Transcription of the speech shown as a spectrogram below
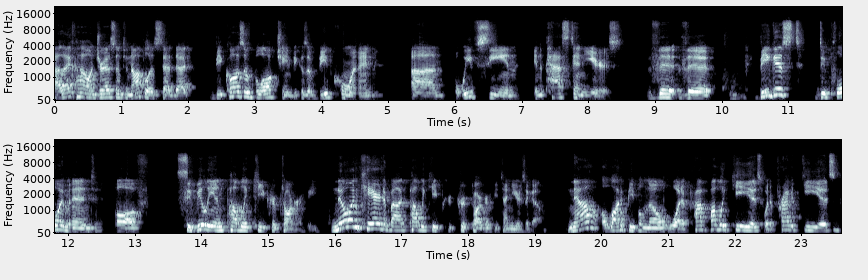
I like how Andreas Antonopoulos said that because of blockchain, because of Bitcoin, um, we've seen in the past ten years the the biggest deployment of civilian public key cryptography. No one cared about public key cryptography 10 years ago. Now, a lot of people know what a pro- public key is, what a private key is,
